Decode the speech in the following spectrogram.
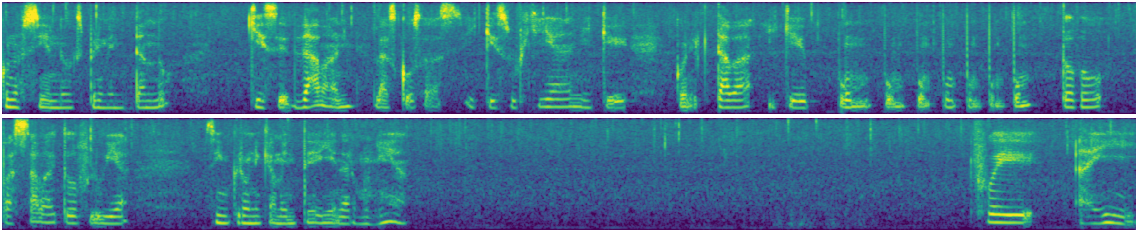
conociendo, experimentando, que se daban las cosas y que surgían y que conectaba y que pum, pum, pum, pum, pum, pum, pum, todo pasaba y todo fluía sincrónicamente y en armonía. Fue ahí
